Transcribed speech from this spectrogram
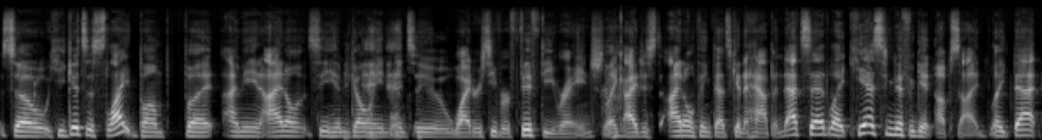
So he gets a slight bump, but I mean, I don't see him going into wide receiver 50 range. Like, I just, I don't think that's going to happen. That said, like, he has significant upside. Like, that,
